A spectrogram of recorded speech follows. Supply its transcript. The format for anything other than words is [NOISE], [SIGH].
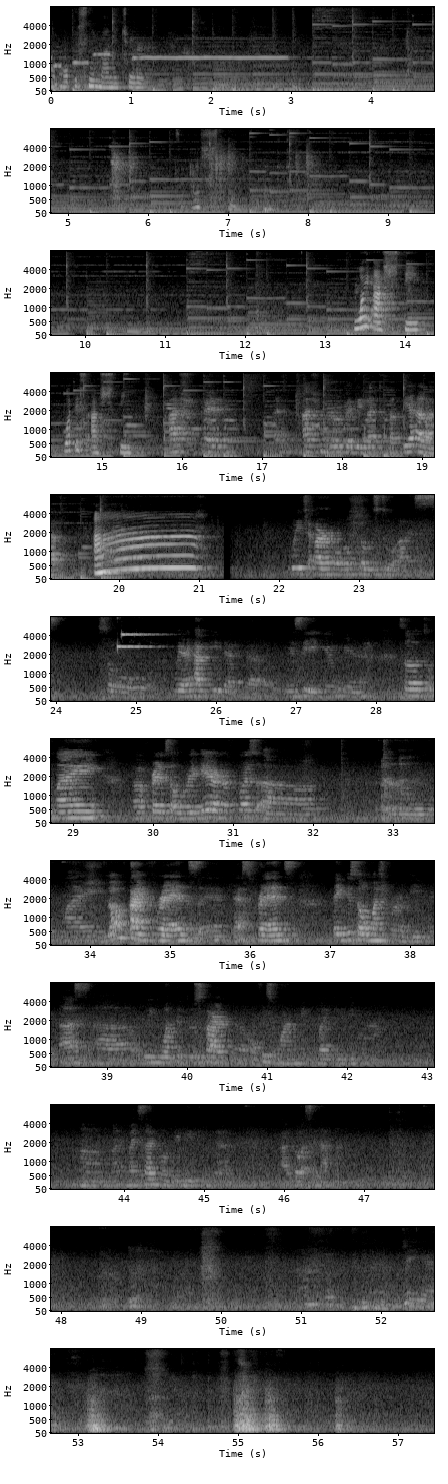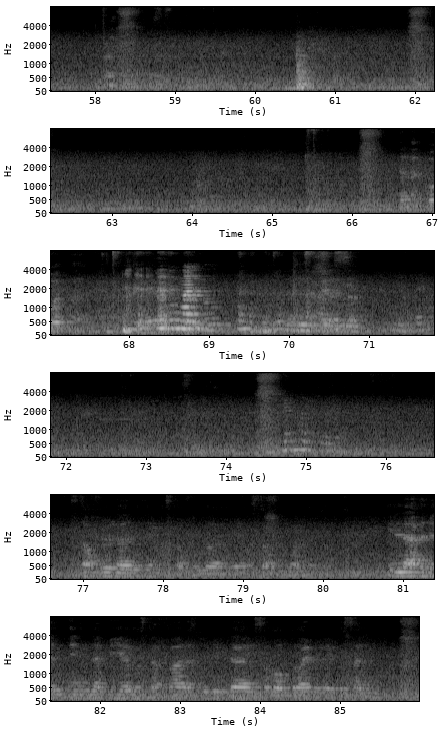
Oh, ang office ni manager. Sa Ashby. Why Ashby? What is Ashti? Ashfred. Eh, Ashmur Vedila Ah! Which are all close to us. So we are happy that uh, we're seeing you here. So to my uh, friends over here, and of course, uh, to my longtime friends and best friends, thank you so much for being with us. Uh, we wanted to start uh, office warming by giving my son will be leaving the uh, doa selamat. Malu. استغفر الله العظيم استغفر الله العظيم إلا حجة النبي المصطفى رسول الله صلى الله عليه وسلم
